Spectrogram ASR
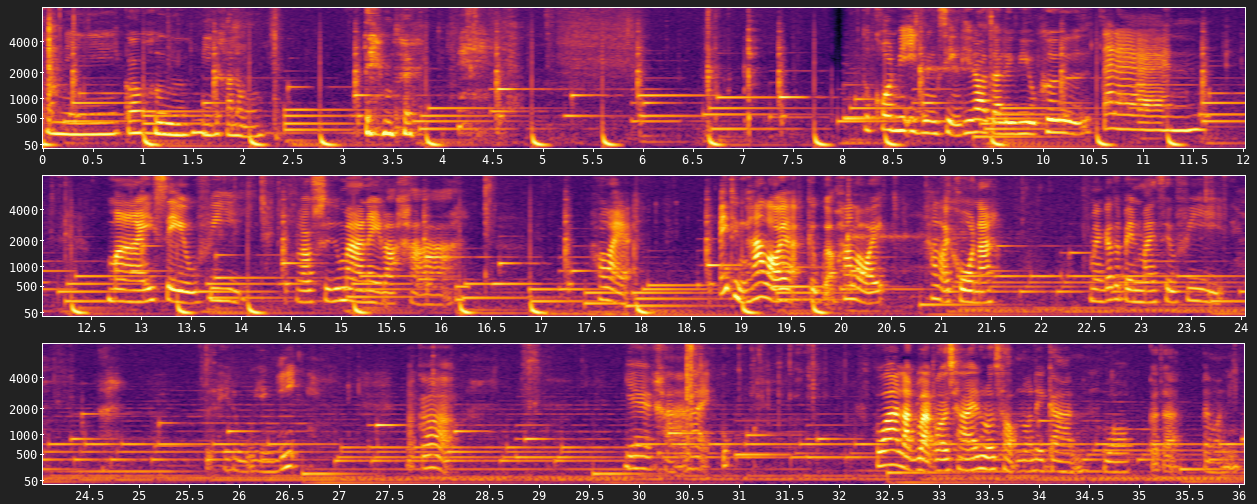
ตอนนี้ก็คือมีขนมเต็มเลย ทุกคนมีอีกหนึ่งสิ่งที่เราจะรีวิวคือแตแดนไม้เซลฟี่ เราซื้อมาในราคา เท่าไหร่อะ ไม่ถึง 500 อะ เกือบเกือบ500 500 โคนนะ มันก็จะเป็นไม้เซลฟี่เปิดให้ดูอย่างนี้ แล้วก็ แยกขาได้อุ๊บเพราะว่าหลักๆ เราใช้โทรศัพท์เนอะในการวอล์กก็จะประมาณนี้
